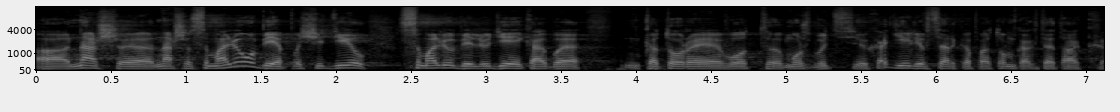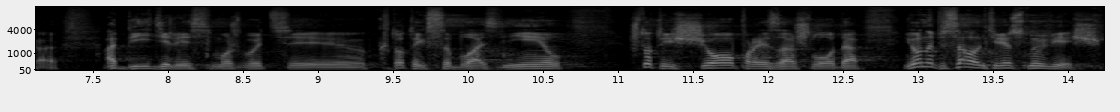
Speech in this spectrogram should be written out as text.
а, наше, наше самолюбие, пощадил самолюбие людей, как бы, которые, вот, может быть, ходили в церковь, потом как-то так э, обиделись, может быть, кто-то их соблазнил, что-то еще произошло. Да. И он написал интересную вещь.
